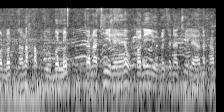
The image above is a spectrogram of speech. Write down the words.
บนรถแล้วนะครับ อยู่บนรถเจ้าหน้าที่แล้ว ตอนนี้อยู่รถเจ้าหน้าที่แล้วนะครับ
